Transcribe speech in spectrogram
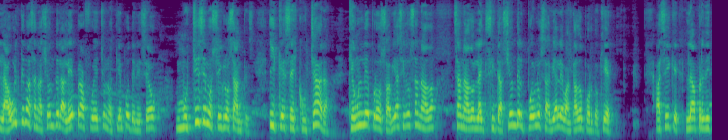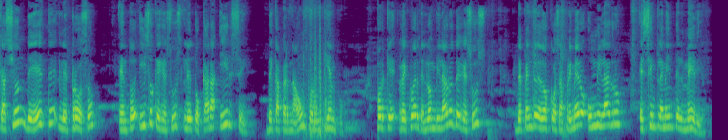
la última sanación de la lepra fue hecha en los tiempos de Eliseo muchísimos siglos antes. Y que se escuchara que un leproso había sido sanado, sanado, la excitación del pueblo se había levantado por doquier. Así que la predicación de este leproso hizo que Jesús le tocara irse de Capernaum por un tiempo. Porque recuerden, los milagros de Jesús dependen de dos cosas. Primero, un milagro es simplemente el medio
